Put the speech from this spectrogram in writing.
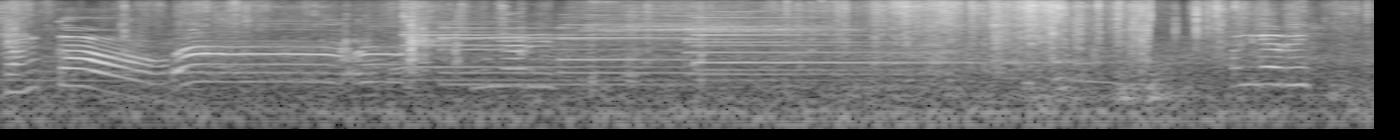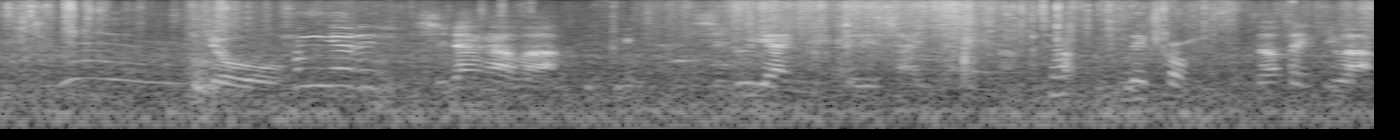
잠깐. 성렬이. 성렬이. 今日 성렬이. 品川渋谷に停車いたします。 자, 내 거. 座席は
